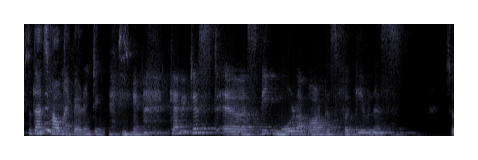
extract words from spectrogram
so that's you, how my parenting is. can you just uh, speak more about this forgiveness so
